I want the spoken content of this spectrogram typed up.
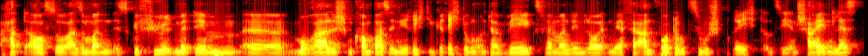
hat auch so, also man ist gefühlt mit dem äh, moralischen Kompass in die richtige Richtung unterwegs, wenn man den Leuten mehr Verantwortung zuspricht und sie entscheiden lässt.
